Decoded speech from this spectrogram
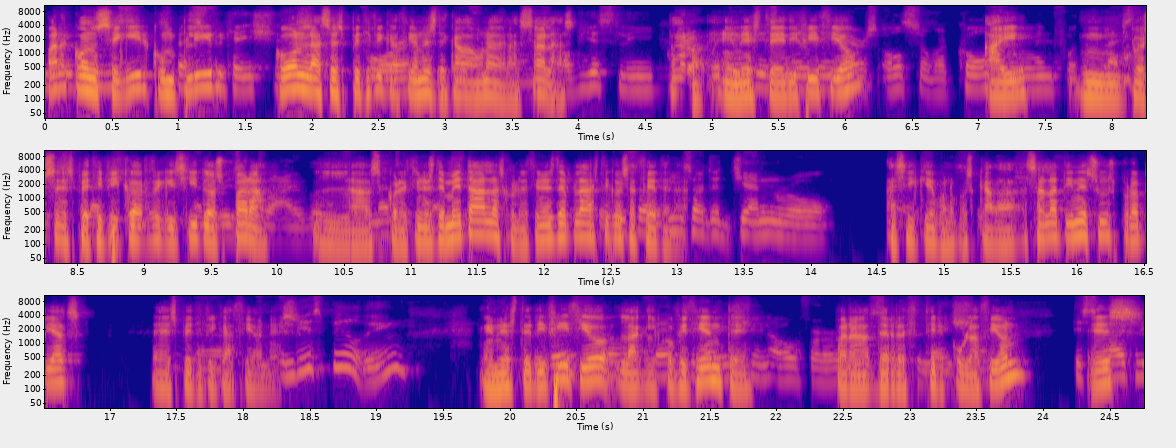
para conseguir cumplir con las especificaciones de cada una de las salas. Claro, en este edificio hay pues específicos requisitos para las colecciones de metal, las colecciones de plásticos, etcétera. Así que, bueno, pues cada sala tiene sus propias Uh, especificaciones. En este edificio, la- el coeficiente para de recirculación es,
